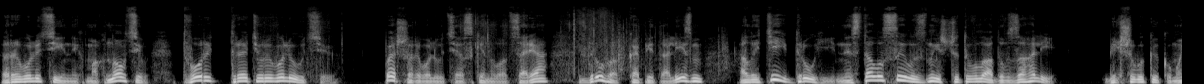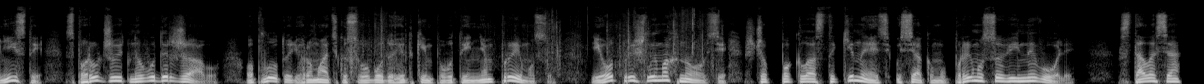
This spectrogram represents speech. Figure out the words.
революційних махновців творить третю революцію. Перша революція скинула царя, друга капіталізм, але тій другій не стало сили знищити владу взагалі. Більшовики-комуністи споруджують нову державу, оплутують громадську свободу гидким павутинням примусу. І от прийшли махновці, щоб покласти кінець усякому примусовій неволі. Сталася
